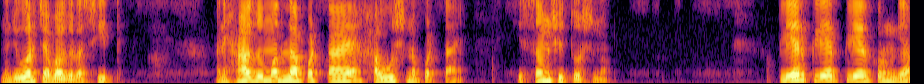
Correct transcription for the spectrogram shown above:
म्हणजे वरच्या बाजूला शीत. आणि हा जो मधला पट्टा आहे हा उष्ण पट्टा आहे. हे समशीतोष्ण क्लिअर क्लिअर क्लिअर करून घ्या.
